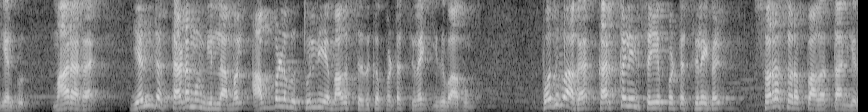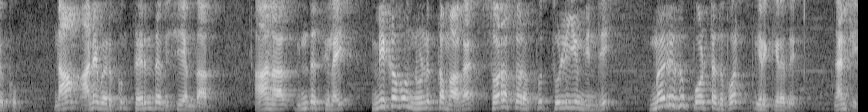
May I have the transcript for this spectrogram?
இயல்பு. மாறாக எந்த தடமும் இல்லாமல் அவ்வளவு துல்லியமாக செதுக்கப்பட்ட சிலை இதுவாகும். பொதுவாக கற்களில் செய்யப்பட்ட சிலைகள் சொர சொரப்பாகத்தான் இருக்கும். நாம் அனைவருக்கும் தெரிந்த விஷயம்தான். ஆனால் இந்த சிலை மிகவும் நுணுக்கமாக சொர சொரப்பு துளியும் இன்றி மெருகு போட்டது போல் இருக்கிறது. நன்றி.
